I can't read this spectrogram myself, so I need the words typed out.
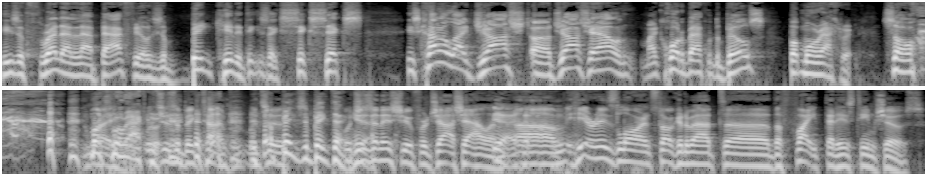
He's a threat out of that backfield. He's a big kid. I think he's like six six. He's kind of like Josh uh, Josh Allen, my quarterback with the Bills, but more accurate. So much right, more accurate, which is a big time. Which is, big, a big thing, which yeah. is an issue for Josh Allen. Yeah, um, here is Lawrence talking about uh, the fight that his team shows.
